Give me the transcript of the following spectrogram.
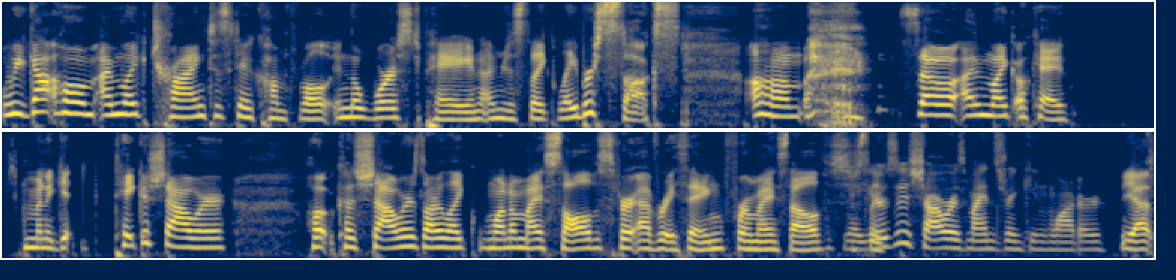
we got home. I'm like trying to stay comfortable in the worst pain. I'm just like labor sucks. Um, so I'm like, okay, I'm gonna get take a shower because showers are like one of my solves for everything for myself. It's Yeah, just yours like, is showers, mine's drinking water. yep,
